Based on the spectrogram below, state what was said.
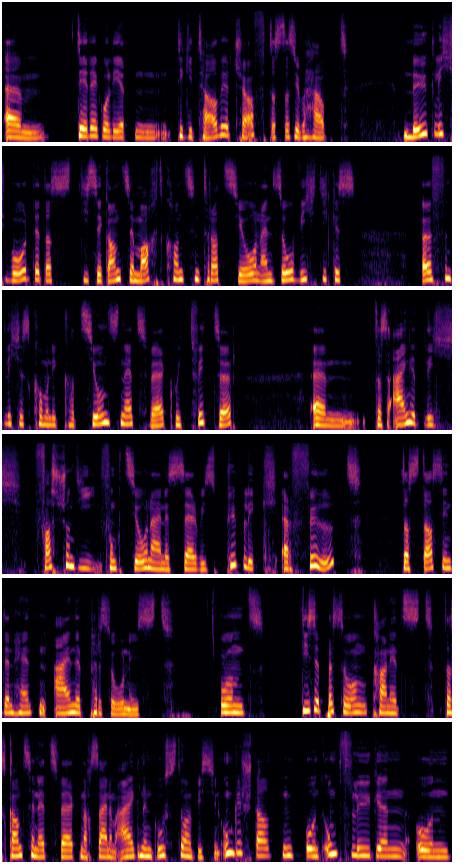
ähm, deregulierten Digitalwirtschaft, dass das überhaupt möglich wurde, dass diese ganze Machtkonzentration ein so wichtiges öffentliches Kommunikationsnetzwerk wie Twitter, ähm, das eigentlich fast schon die Funktion eines Service Public erfüllt, dass das in den Händen einer Person ist. Und diese Person kann jetzt das ganze Netzwerk nach seinem eigenen Gusto ein bisschen umgestalten und umpflügen und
